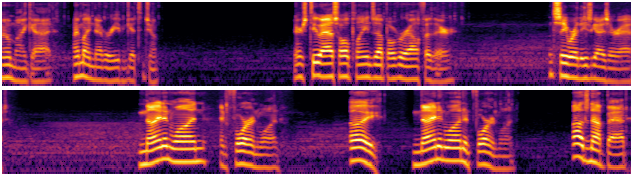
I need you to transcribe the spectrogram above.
Oh my god. I might never even get to jump. There's two asshole planes up over Alpha there. Let's see where these guys are at. Nine and one and four and one. Oy. Nine and one and four and one. Oh, it's not bad.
